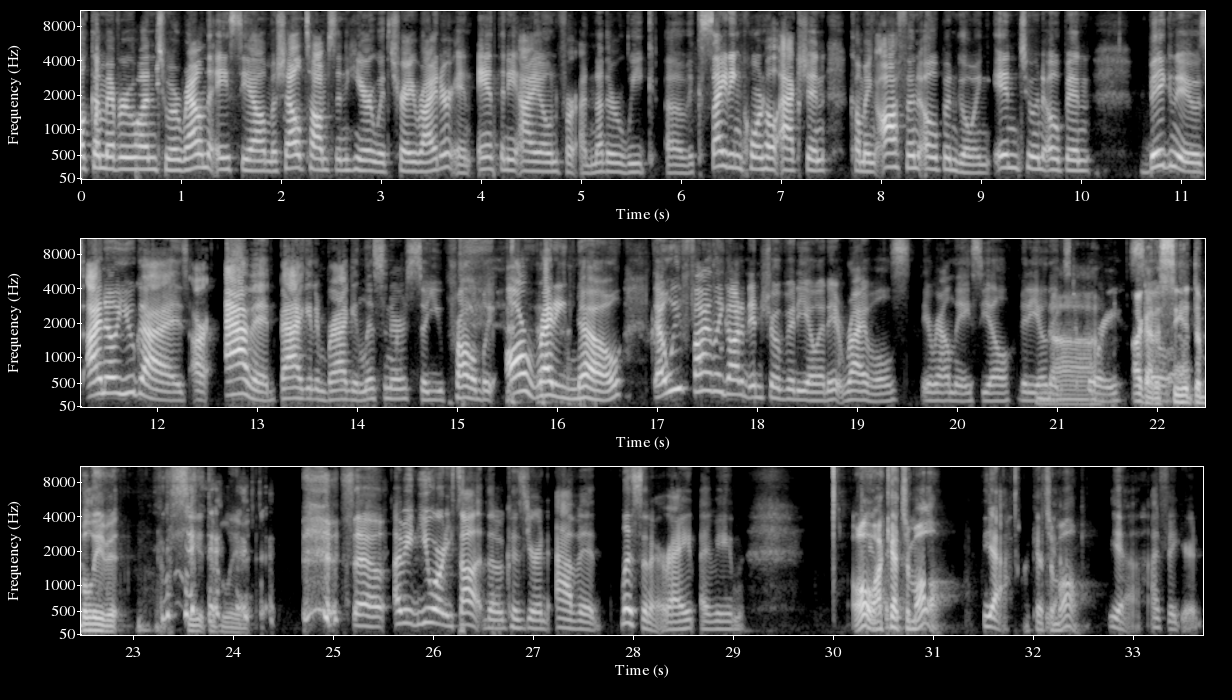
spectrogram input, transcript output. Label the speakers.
Speaker 1: Welcome, everyone, to Around the ACL. Michelle Thompson here with Trey Ryder and Anthony Ione for another week of exciting cornhole action coming off an open, going into an open. Big news. I know you guys are avid bagging and bragging listeners, so you probably already know that we finally got an intro video and it rivals the Around the ACL video
Speaker 2: nah,
Speaker 1: thanks to Corey.
Speaker 2: I got to see uh, it to believe it. see it to believe
Speaker 1: it. so, I mean, you already saw it though, because you're an avid listener, right? I mean,
Speaker 2: Oh. I catch them all.
Speaker 1: Yeah.
Speaker 2: I catch
Speaker 1: yeah.
Speaker 2: them all.
Speaker 1: Yeah, I figured.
